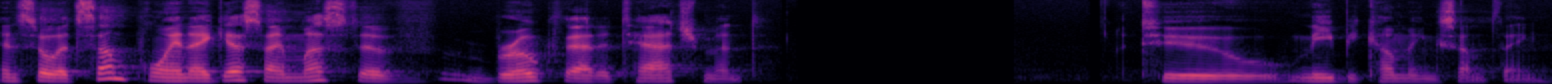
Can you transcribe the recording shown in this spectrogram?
and so at some point, I guess I must have broke that attachment to me becoming something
